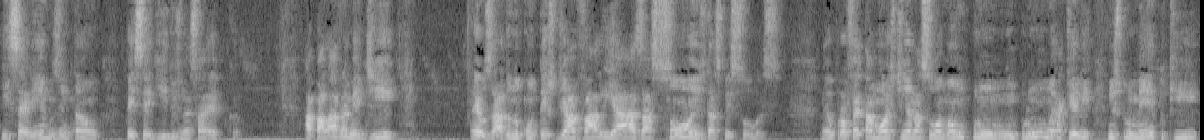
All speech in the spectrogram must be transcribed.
e seremos então perseguidos nessa época. A palavra medir é usada no contexto de avaliar as ações das pessoas. Né? O profeta Amós tinha na sua mão um prumo. Um prumo é aquele instrumento que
